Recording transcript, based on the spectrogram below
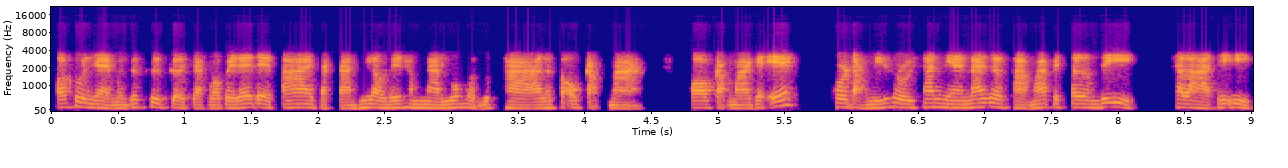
เพราะส่วนใหญ่มันก็คือเกิดจากเราไปได้ Data จากการที่เราได้ทำงานร่วมกับลูกค้า แล้วก็เอากลับมา พอกลับมาก็เอ๊ะ Product นี้ Solution เนี้ยน่าจะสามารถไปเติมได้อีก ฉลาดได้อีก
